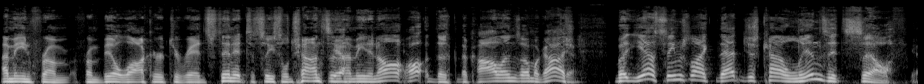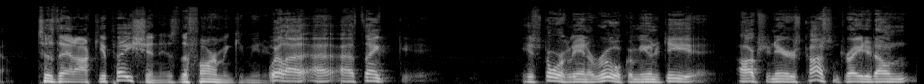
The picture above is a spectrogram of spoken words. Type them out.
I mean, from from Bill Locker to Red Stinnett to Cecil Johnson. Yeah. I mean, and all, all the the Collins. Oh my gosh. Yeah. But yeah, seems like that just kind of lends itself Yeah. to that occupation is the farming community. Well, I, I, I think historically in a rural community, auctioneers concentrated on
